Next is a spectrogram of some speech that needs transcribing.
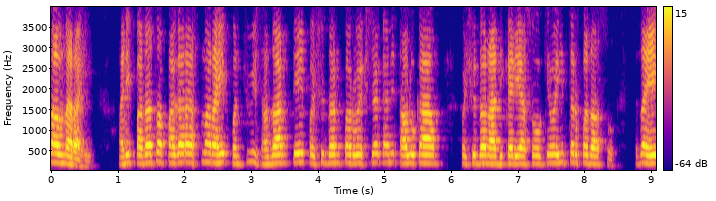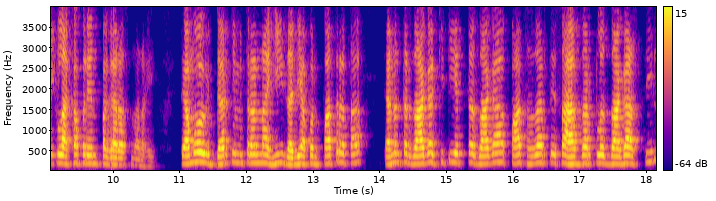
चालणार आहे. आणि पदाचा पगार असणार आहे पंचवीस हजार ते पशुधन पर्यवेक्षक आणि तालुका पशुधन अधिकारी असो किंवा इतर पद असो त्याचा एक लाखापर्यंत पगार असणार आहे. त्यामुळे विद्यार्थी मित्रांना ही झाली आपण पात्रता. त्यानंतर जागा किती आहेत? तर जागा पाच हजार ते सहा हजार प्लस जागा असतील.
